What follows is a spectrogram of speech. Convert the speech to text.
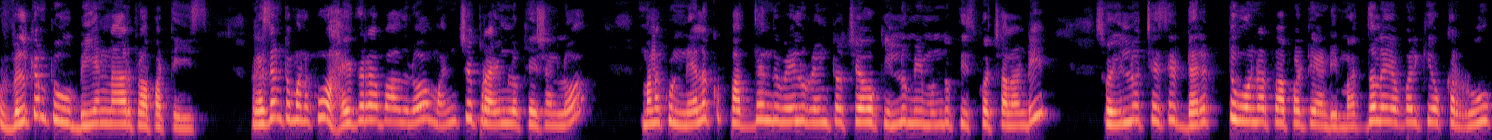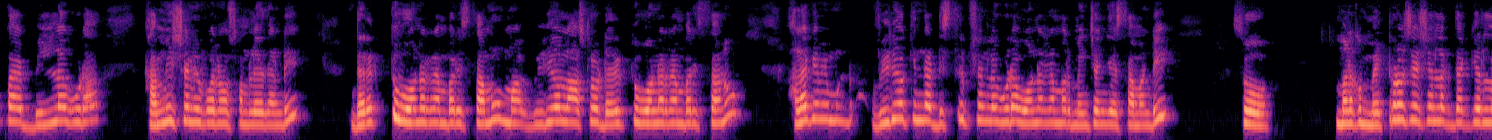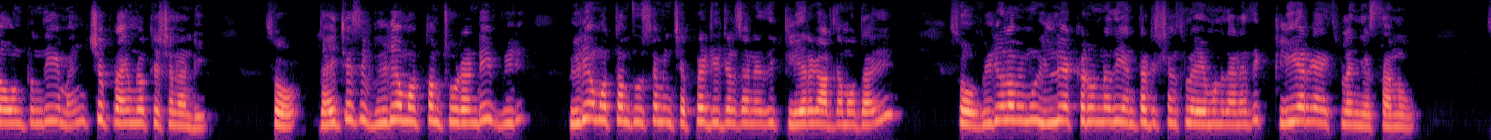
Welcome to BNR properties. Present మనకు హైదరాబాద్లో మంచి ప్రైమ్ లొకేషన్లో మనకు నెలకు పద్దెనిమిది వేలు రెంట్ వచ్చే ఒక ఇల్లు మీ ముందుకు తీసుకొచ్చాలండి. సో ఇల్లు వచ్చేసి డైరెక్ట్ ఓనర్ ప్రాపర్టీ అండి. మధ్యలో ఎవరికి ఒక రూపాయి బిల్ల కూడా కమిషన్ ఇవ్వనవసరం లేదండి. డైరెక్ట్ ఓనర్ నెంబర్ ఇస్తాము. మా వీడియో లాస్ట్లో డైరెక్ట్ ఓనర్ నెంబర్ ఇస్తాను. అలాగే మేము వీడియో కింద డిస్క్రిప్షన్లో కూడా ఓనర్ నెంబర్ మెన్షన్ చేస్తామండి. సో మనకు మెట్రో స్టేషన్లకు దగ్గరలో ఉంటుంది. మంచి ప్రైమ్ లొకేషన్ అండి. సో దయచేసి వీడియో మొత్తం చూడండి. వీడియో వీడియో మొత్తం చూస్తే మేము చెప్పే డీటెయిల్స్ అనేది క్లియర్గా అర్థమవుతాయి. సో వీడియోలో మేము ఇల్లు ఎక్కడ ఉన్నది ఎంత డిస్టెన్స్లో ఏమున్నది అనేది క్లియర్గా ఎక్స్ప్లెయిన్ చేస్తాను.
